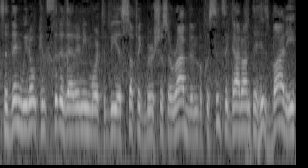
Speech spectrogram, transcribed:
so then we don't consider that anymore to be a suffix bershus rabim because since it got onto his body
